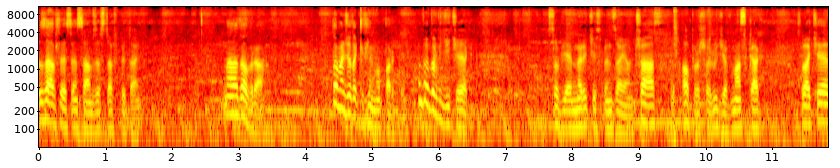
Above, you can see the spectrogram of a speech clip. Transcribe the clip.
E, Zawsze jest ten sam zestaw pytań. No dobra. To będzie taki film o parku. No to, to widzicie, jak sobie emeryci spędzają czas. O proszę, ludzie w maskach. Słuchajcie,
